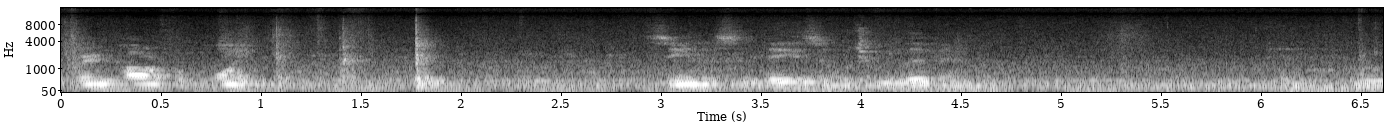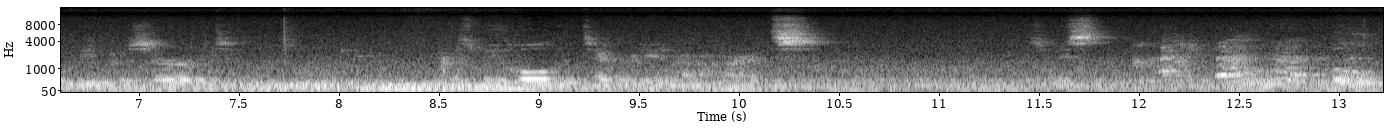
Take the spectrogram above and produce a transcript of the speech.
very powerful point. Seeing this in the days in which we live in, and we will be preserved as we hold integrity in our hearts, as we will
